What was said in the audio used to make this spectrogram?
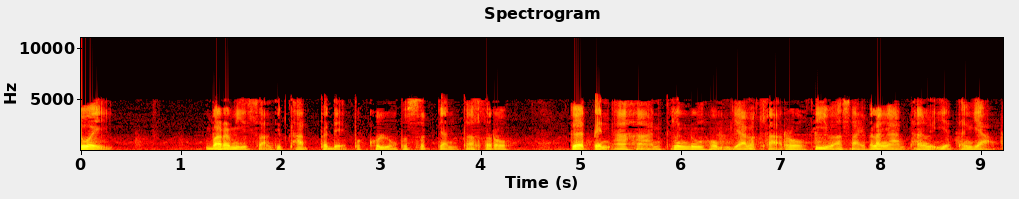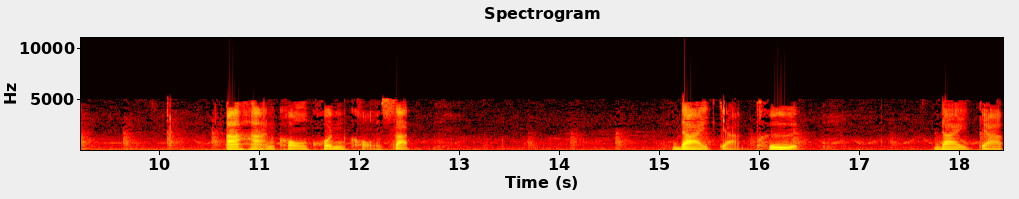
ด้วยบารมีสามสิบทัศน์พระเดชพระคุณหลวงพุทธสดจันทสโร เกิดเป็นอาหารเครื่องนุ่งห่มยารักษาโรคที่อยู่อาศัยพลังงานทั้งละเอียดทั้งหยาบอาหารของคนของสัตว์ ได้จากพืช ได้จาก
